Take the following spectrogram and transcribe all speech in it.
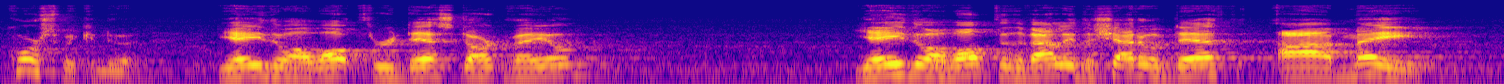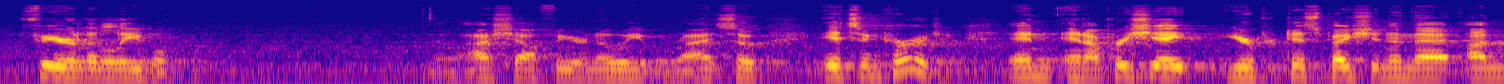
Of course we can do it. Yea, though I walk through death's dark vale. Yea, though I walk through the valley of the shadow of death, I may fear a little evil. No, I shall fear no evil, right? So it's encouraging. And, and I appreciate your participation in that. I,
